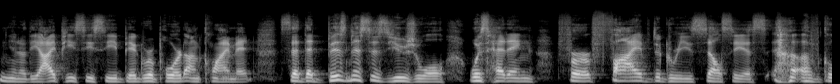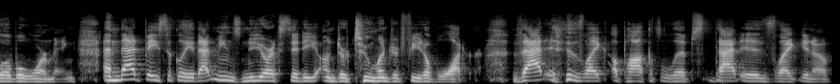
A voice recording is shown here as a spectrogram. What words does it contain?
you know, the IPCC big report on climate said that business as usual was heading for five degrees Celsius of global warming. And that basically, that means New York City under 200 feet of water. That is like apocalypse. That is like, you know,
